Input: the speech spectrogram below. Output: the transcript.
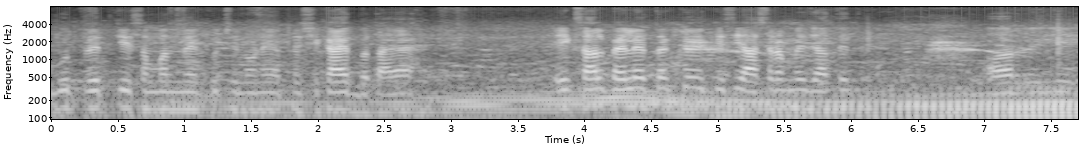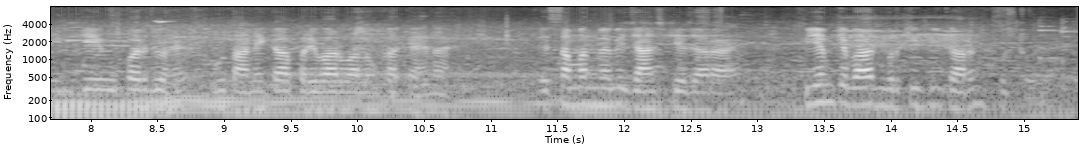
भूत प्रेत के संबंध में कुछ इन्होंने अपनी शिकायत बताया है। एक साल पहले तक किसी आश्रम में जाते थे और ये इनके ऊपर जो है भूत आने का परिवार वालों का कहना है। इस संबंध में भी जाँच किया जा रहा है। पीएम के बाद मृत्यु के कारण पुष्ट हो जाए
